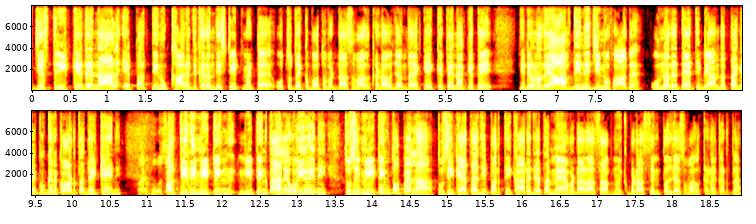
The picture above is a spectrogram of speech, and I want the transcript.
ਜਿਸ ਤਰੀਕੇ ਦੇ ਨਾਲ ਇਹ ਭਰਤੀ ਨੂੰ ਖਾਰਜ ਕਰਨ ਦੀ ਸਟੇਟਮੈਂਟ ਹੈ ਉੱਥੋਂ ਤਾਂ ਇੱਕ ਬਹੁਤ ਵੱਡਾ ਸਵਾਲ ਖੜਾ ਹੋ ਜਾਂਦਾ ਹੈ ਕਿ ਕਿਤੇ ਨਾ ਕਿਤੇ ਜਿਹੜੇ ਉਹਨਾਂ ਦੇ ਆਪ ਦੀ ਨਿੱਜੀ ਮਫਾਦ ਹੈ ਉਹਨਾਂ ਦੇ ਤਹਿਤ ਹੀ ਬਿਆਨ ਦਿੱਤਾ ਗਿਆ ਕਿਉਂਕਿ ਰਿਕਾਰਡ ਤਾਂ ਦੇਖਿਆ ਹੀ ਨਹੀਂ। ਭਰਤੀ ਦੀ ਮੀਟਿੰਗ ਮੀਟਿੰਗ ਤਾਂ ਹਲੇ ਹੋਈ ਹੋਈ ਨਹੀਂ। ਤੁਸੀਂ ਮੀਟਿੰਗ ਤੋਂ ਪਹਿਲਾਂ ਤੁਸੀਂ ਕਹਿਤਾ ਜੀ ਭਰਤੀ ਖਾਰਜ ਹੈ ਤਾਂ ਮੈਂ ਵਡਾਲਾ ਸਾਹਿਬ ਨੂੰ ਇੱਕ ਬੜਾ ਸਿੰਪਲ ਜਿਹਾ ਸਵਾਲ ਖੜਾ ਕਰਦਾ।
